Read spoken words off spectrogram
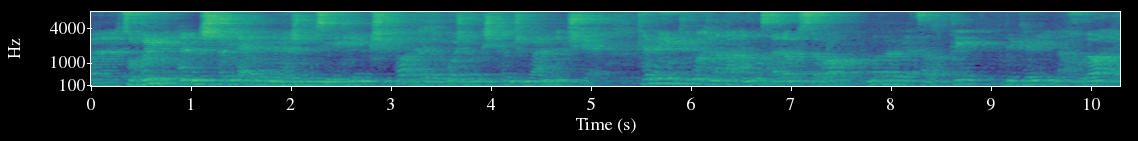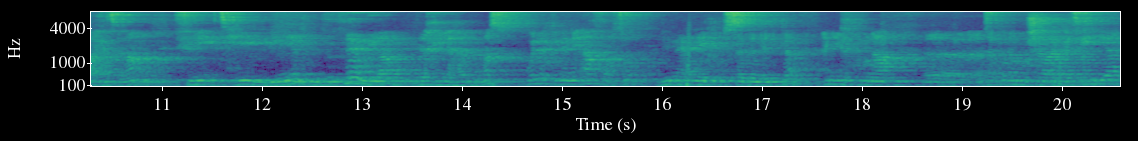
آه، تغري أن نشتغل على المنهج النفسي لكي نكشف هذا الوجه ونكشف مجموعه من الاشياء كما يمكن أن نقرأ النص على مستوى نظرية التلقي لكي نأخذ راحتنا في تحليل البنية الثانية داخل هذا النص. ولكنني اثرت بما عليه الاستاذه ملكة أن يكون آه، ان تكون مشاركتي هي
